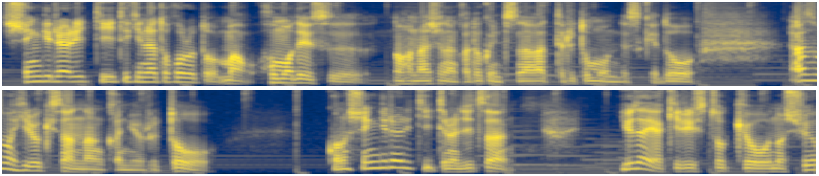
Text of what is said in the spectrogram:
シンギュラリティ的なところと、まあ、ホモデウスの話なんか特につながってると思うんですけど東博樹さんなんかによるとこのシンギュラリティっていうのは実はユダヤキリスト教の終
